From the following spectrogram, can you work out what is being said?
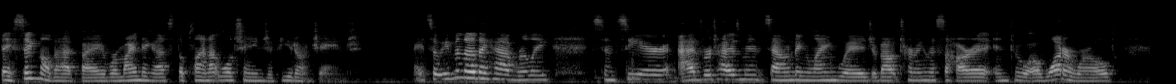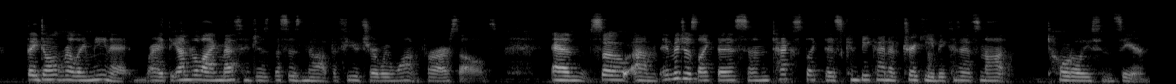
they signal that by reminding us the planet will change if you don't change. Right? So even though they have really sincere advertisement sounding language about turning the Sahara into a water world, they don't really mean it, right? The underlying message is this is not the future we want for ourselves. And so um, images like this and text like this can be kind of tricky because it's not totally sincere.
